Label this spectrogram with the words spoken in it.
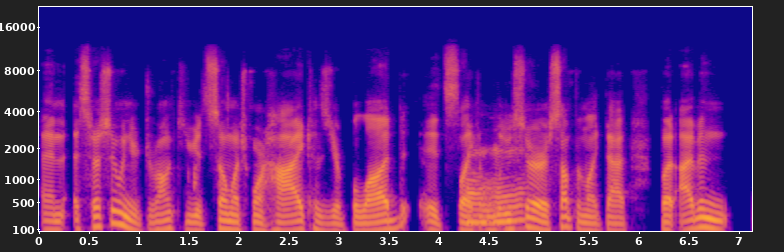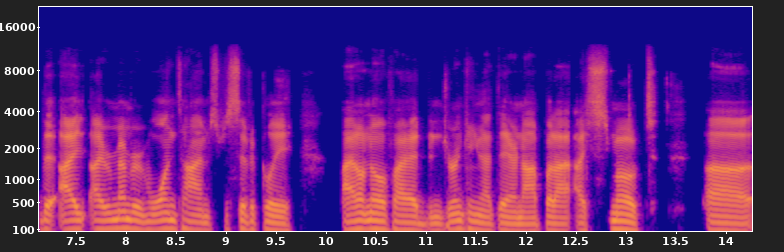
and especially when you're drunk, you get so much more high because your blood it's like mm-hmm. looser or something like that. But I've been that I I remember one time specifically. I don't know if I had been drinking that day or not, but I, I smoked uh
